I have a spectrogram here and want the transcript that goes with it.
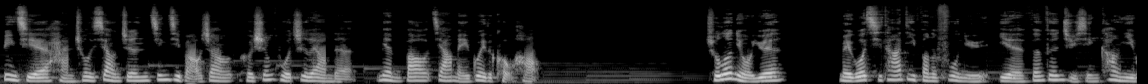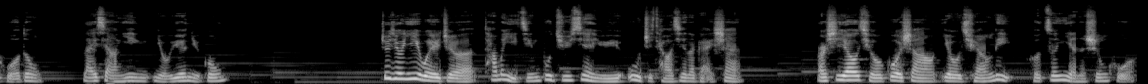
并且喊出了象征经济保障和生活质量的“面包加玫瑰”的口号。除了纽约，美国其他地方的妇女也纷纷举行抗议活动，来响应纽约女工。这就意味着他们已经不局限于物质条件的改善，而是要求过上有权利和尊严的生活。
